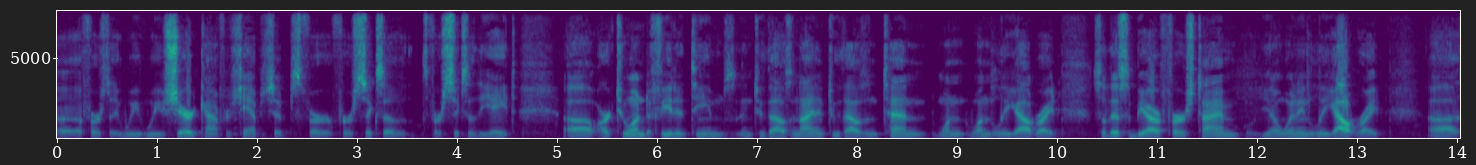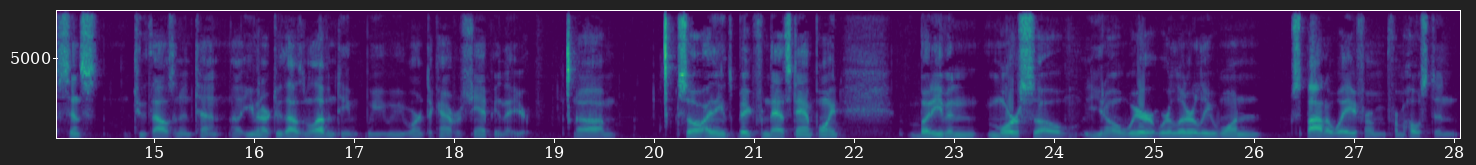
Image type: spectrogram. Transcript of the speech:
Uh, first, we we shared conference championships for, for six of for six of the eight. Uh, our two undefeated teams in 2009 and 2010 won won the league outright. So this would be our first time, you know, winning the league outright uh, since 2010. Uh, even our 2011 team, we, we weren't the conference champion that year. Um, so I think it's big from that standpoint but even more so, you know, we're we're literally one spot away from from hosting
